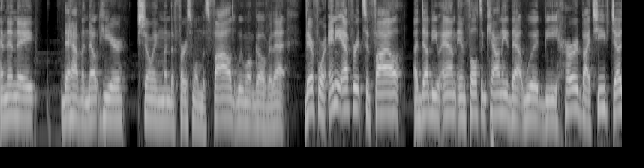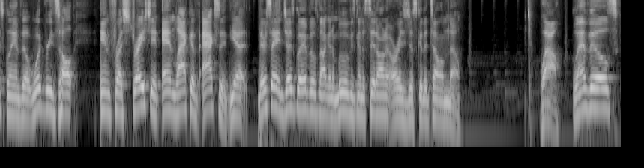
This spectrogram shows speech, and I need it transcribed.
And then they they have a note here showing when the first one was filed. We won't go over that. Therefore, any effort to file a WM in Fulton County that would be heard by Chief Judge Glanville would result in frustration and lack of action. Yeah, they're saying Judge Glanville's not going to move. He's going to sit on it or he's just going to tell him no. Wow. Glanville's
